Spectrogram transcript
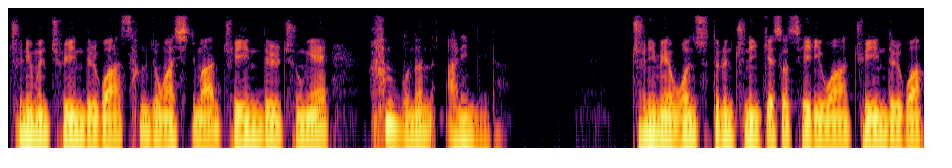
주님은 죄인들과 상종하시지만 죄인들 중에 한 분은 아닙니다. 주님의 원수들은 주님께서 세리와 죄인들과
